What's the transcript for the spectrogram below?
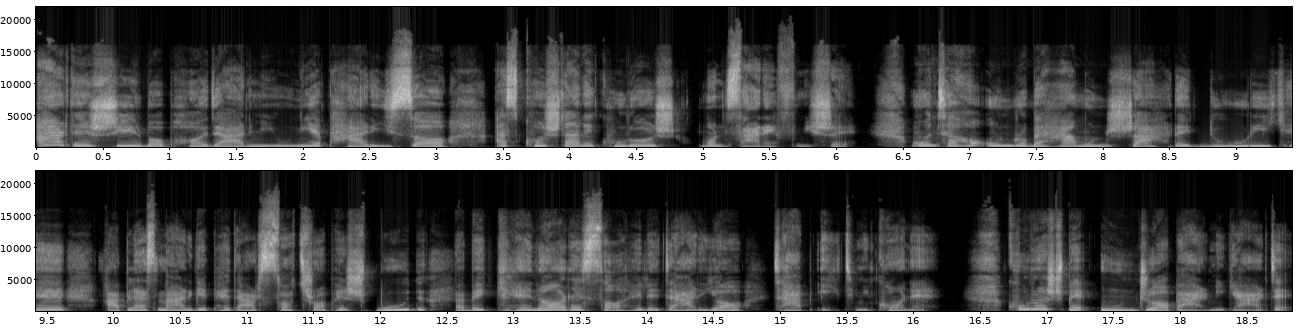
اردشیر با پادرمیونی پریسا از کشتن کوروش منصرف میشه. منتها اون رو به همون شهر دوری که قبل از مرگ پدر ساتراپش بود و به کنار ساحل دریا تبعید می‌کنه. کوروش به اونجا برمیگرده.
